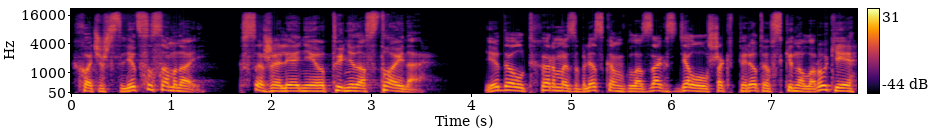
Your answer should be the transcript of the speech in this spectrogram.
Хочешь слиться со мной? К сожалению, ты недостойна». Идол Тхармы с блеском в глазах сделал шаг вперед и вскинул руки.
